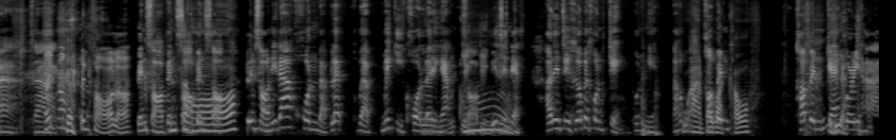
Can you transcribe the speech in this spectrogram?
อ่าใช่เฮ้ยเอ้าเป็นสอเหรอ เป็นสอเป็นสอเป็เป็นนสสออเป็นสอนิด้าคนแบบแรกแบบไม่กี่คนเลยอย่างเงี้ยเก่สงอเก่งบิสเนสเอาจริงๆเขาเป็นคนเก่งพูดอย่างงี้แล้วกูอ่านปเขาระวัเป็นติเขาเขาเป็นแก๊งเหี้ยบริหาร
